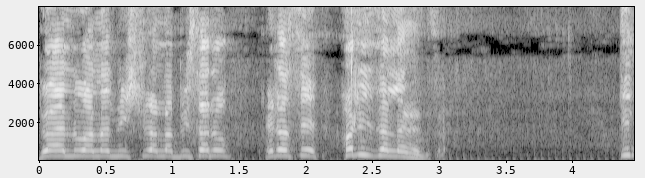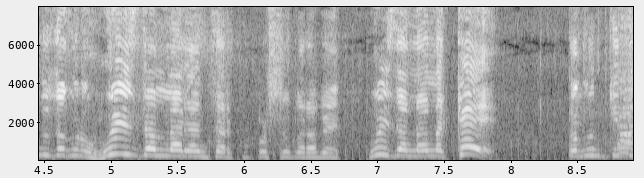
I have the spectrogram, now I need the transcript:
দয়ালু, আল্লাহ নিষ্ঠুর, আল্লাহ বিচারক। এটা হচ্ছে হোয়াট ইজ দ্য আল্লাহর অ্যান্সার কিন্তু যখন হু ইজ দ্য আল্লাহর অ্যান্সার প্রশ্ন করা হবে হু ইজ আল্লাহ আল্লাহ কে? তখন কিন্তু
